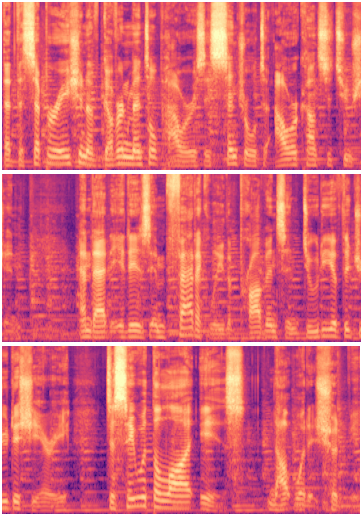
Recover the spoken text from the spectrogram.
that the separation of governmental powers is central to our Constitution, and that it is emphatically the province and duty of the judiciary to say what the law is, not what it should be.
